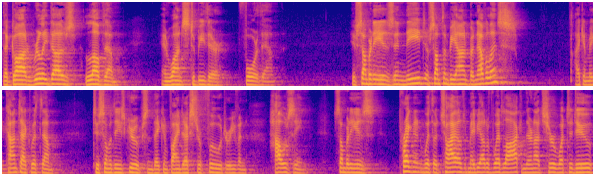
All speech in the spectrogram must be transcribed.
that God really does love them and wants to be there for them. If somebody is in need of something beyond benevolence, I can make contact with them to some of these groups and they can find extra food or even housing. Somebody is pregnant with a child, maybe out of wedlock, and they're not sure what to do,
